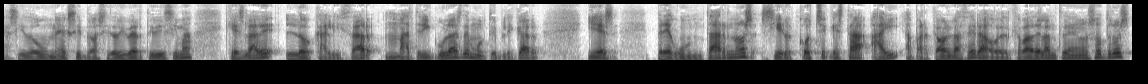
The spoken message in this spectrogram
ha sido un éxito, ha sido divertidísima, que es la de localizar matrículas de multiplicar. Y es preguntarnos si el coche que está ahí aparcado en la acera o el que va delante de nosotros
